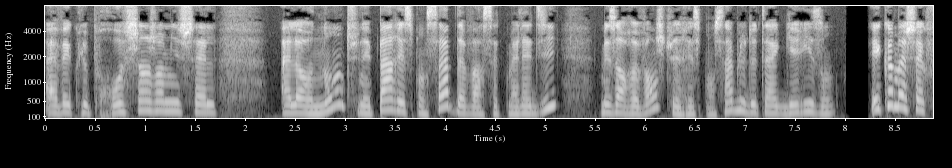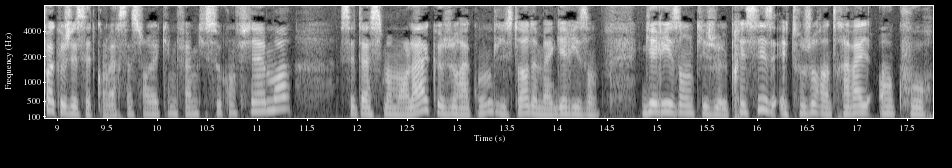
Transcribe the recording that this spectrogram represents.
avec le prochain Jean-Michel. Alors non, tu n'es pas responsable d'avoir cette maladie, mais en revanche, tu es responsable de ta guérison. Et comme à chaque fois que j'ai cette conversation avec une femme qui se confie à moi, C'est à ce moment-là que je raconte l'histoire de ma guérison. Guérison qui, je le précise, est toujours un travail en cours.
